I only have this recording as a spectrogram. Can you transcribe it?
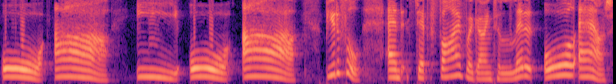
or ah, e or ah. Beautiful. And step five, we're going to let it all out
